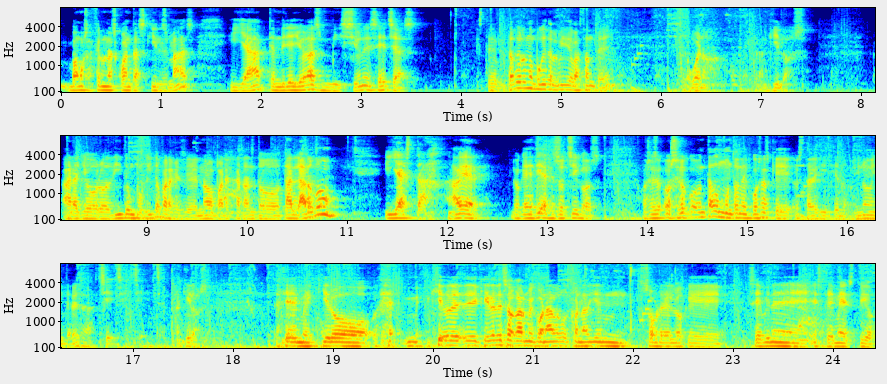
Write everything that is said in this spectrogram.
Vamos a hacer unas cuantas kills más. Y ya tendría yo las misiones hechas. Este, está durando un poquito el vídeo bastante, ¿eh? Pero bueno, tranquilos. Ahora yo lo edito un poquito para que no parezca tanto tan largo. Y ya está. A ver, lo que decías eso, chicos. Os he, contado un montón de cosas que os estaréis diciendo y no me interesa. Sí, sí, sí, tranquilos. Que me quiero, quiero, quiero desahogarme con algo, con alguien sobre lo que se viene este mes, tío.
